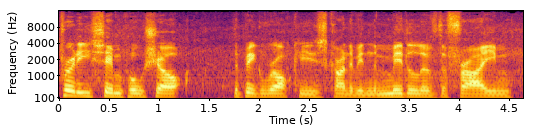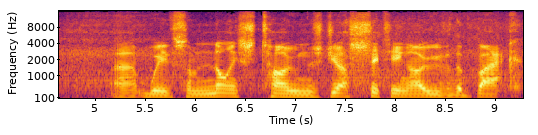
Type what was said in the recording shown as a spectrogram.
pretty simple shot. The big rock is kind of in the middle of the frame uh, with some nice tones just sitting over the back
